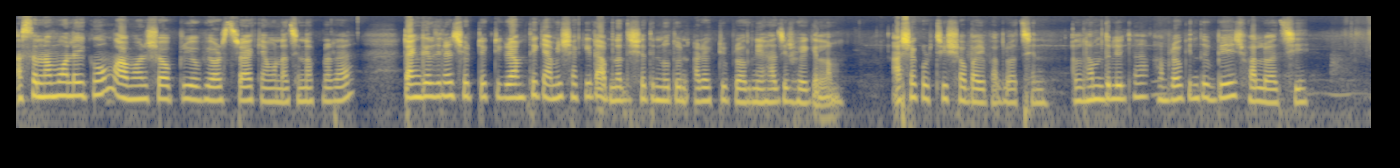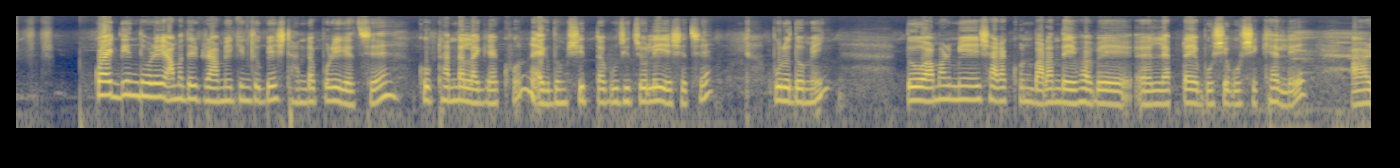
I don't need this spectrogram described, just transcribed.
আসসালামু আলাইকুম, আমার সব প্রিয় ভিউয়ার্সরা, কেমন আছেন আপনারা? টাঙ্গাইল জেলার ছোট্ট একটি গ্রাম থেকে আমি শাকিলা, আপনাদের সাথে নতুন আরও একটি ব্লগ নিয়ে হাজির হয়ে গেলাম। আশা করছি সবাই ভালো আছেন। আলহামদুলিল্লাহ, আমরাও কিন্তু বেশ ভালো আছি। কয়েকদিন ধরে আমাদের গ্রামে কিন্তু বেশ ঠান্ডা পড়ে গেছে। খুব ঠান্ডা লাগে এখন, একদম শীতটা বুঝি চলেই এসেছে, পুরো দমেই। তো আমার মেয়ে সারাক্ষণ বারান্দায় এভাবে ল্যাপটায় বসে বসে খেলে। আর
